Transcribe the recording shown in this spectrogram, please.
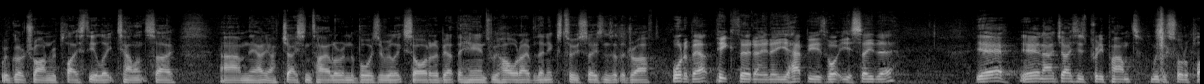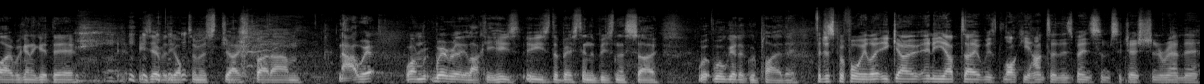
we've got to try and replace the elite talent. So um, now you know, Jason Taylor and the boys are really excited about the hands we hold over the next two seasons at the draft. What about pick 13? Are you happy with what you see there? Yeah, yeah, no, Jace is pretty pumped with the sort of player we're going to get there. He's ever the optimist, Jace, but um, no, we're well, we're really lucky. He's he's the best in the business, so we'll, we'll get a good player there. So just before we let you go, any update with Lachie Hunter? There's been some suggestion around there.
